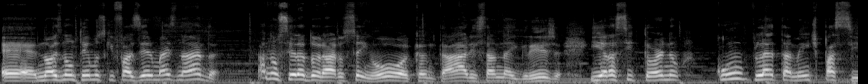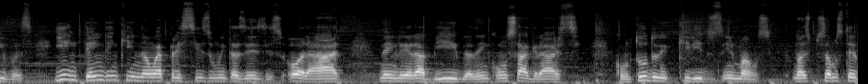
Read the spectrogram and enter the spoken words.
é, nós não temos que fazer mais nada a não ser adorar o Senhor, cantar, estar na igreja, e elas se tornam completamente passivas e entendem que não é preciso muitas vezes orar, nem ler a Bíblia, nem consagrar-se. Contudo, queridos irmãos, nós precisamos ter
